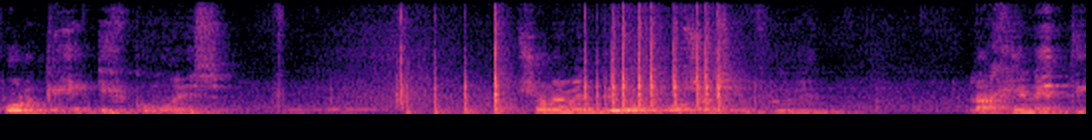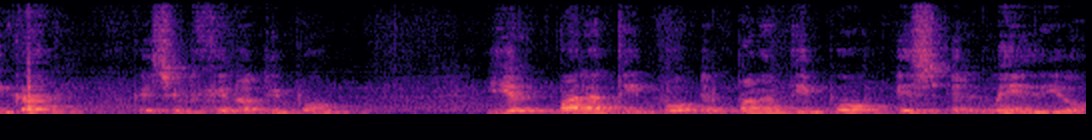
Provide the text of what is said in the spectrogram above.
¿por qué es como es? Solamente dos cosas influyen. La genética, que es el genotipo, y el paratipo. El paratipo es el medio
